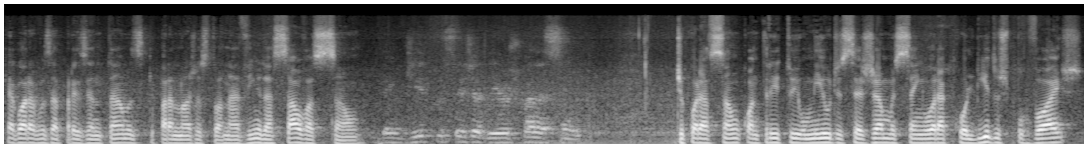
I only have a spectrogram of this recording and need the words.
que agora vos apresentamos e que para nós nos tornar vinho da salvação. Bendito seja Deus para sempre. De coração contrito e humilde, sejamos, Senhor, acolhidos por vós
